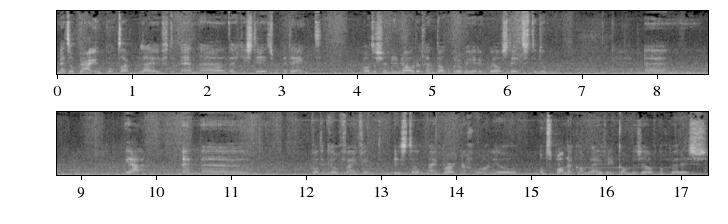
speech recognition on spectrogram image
met elkaar in contact blijft. En uh, dat je steeds bedenkt, wat is er nu nodig? En dat probeer ik wel steeds te doen. Um, ja, wat ik heel fijn vind, is dat mijn partner gewoon heel ontspannen kan blijven. Ik kan mezelf nog wel eens...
